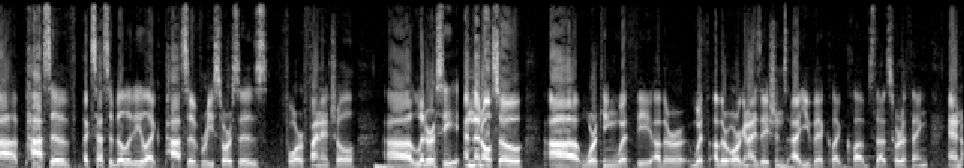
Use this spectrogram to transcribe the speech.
uh, passive accessibility, like passive resources for financial uh, literacy, and then also uh, working with the other with other organizations at UVic, like clubs, that sort of thing, and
